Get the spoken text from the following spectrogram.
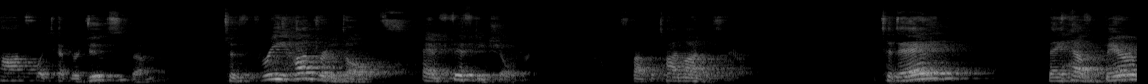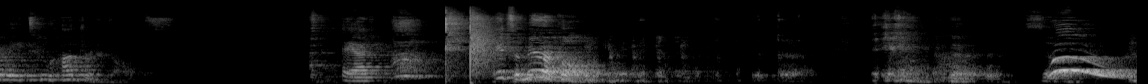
conflict had reduced them to 300 adults and 50 children. It's about the time I was there. Today, they have barely 200 adults. And ah, it's a miracle! Woo!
